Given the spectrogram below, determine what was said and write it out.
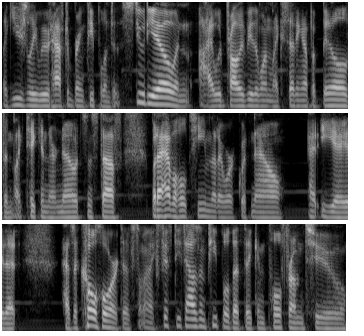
Like usually we would have to bring people into the studio and i would probably be the one like setting up a build and like taking their notes and stuff. But i have a whole team that i work with now at ea that has a cohort of something like 50000 people that they can pull from to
